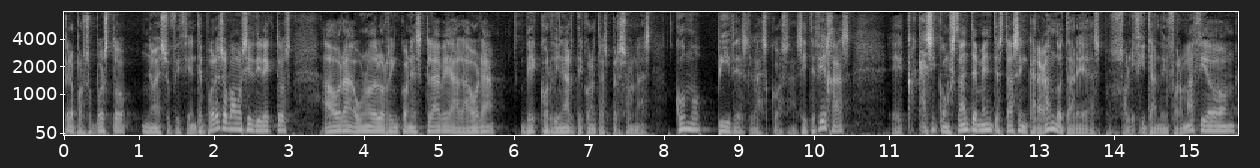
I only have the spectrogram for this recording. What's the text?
Pero por supuesto no es suficiente. Por eso vamos a ir directos ahora a uno de los rincones clave a la hora de coordinarte con otras personas. ¿Cómo pides las cosas? Si te fijas, eh, casi constantemente estás encargando tareas, pues, solicitando información,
